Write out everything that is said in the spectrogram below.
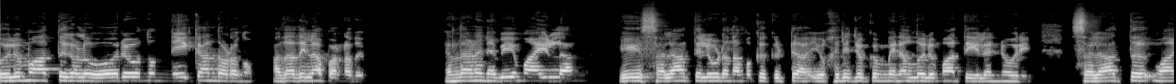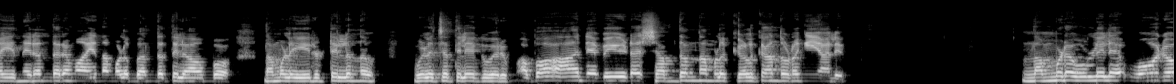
ലുലുമാത്തുകൾ ഓരോന്നും നീക്കാൻ തുടങ്ങും. അതതിലാ പറഞ്ഞത്. എന്താണ് നബിയുമായുള്ള ഈ സലാത്തിലൂടെ നമുക്ക് കിട്ടുക? യുഹരിജുക്കും മിനല്ലുലുമാത്തി ഇലന്നൂരി. സലാത്തുമായി നിരന്തരമായി നമ്മൾ ബന്ധത്തിലാവുമ്പോൾ നമ്മൾ ഇരുട്ടിൽ നിന്ന് വെളിച്ചത്തിലേക്ക് വരും. അപ്പോൾ ആ നബിയുടെ ശബ്ദം നമ്മൾ കേൾക്കാൻ തുടങ്ങിയാൽ നമ്മുടെ ഉള്ളിലെ ഓരോ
